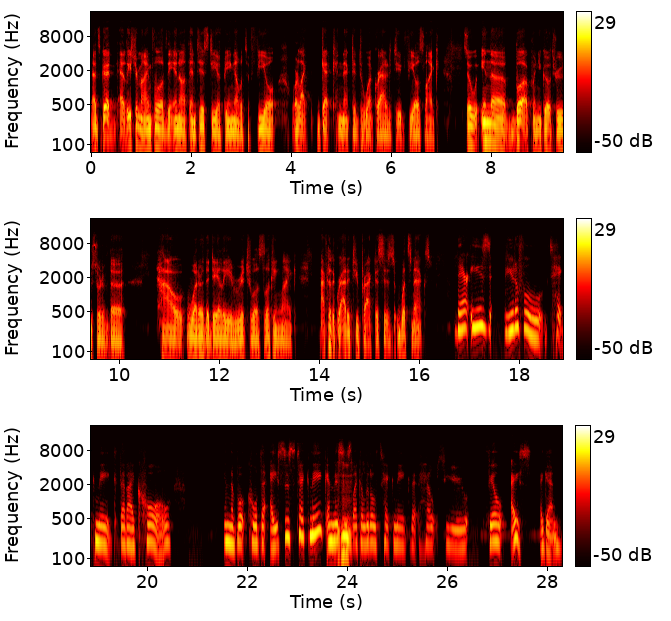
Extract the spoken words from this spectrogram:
That's good. At least you're mindful of the inauthenticity of being able to feel or like get connected to what gratitude feels like. So in the book, when you go through sort of the how, what are the daily rituals looking like after the gratitude practices, what's next? There is beautiful technique that I call in the book called the ACEs technique. And this mm-hmm. is like a little technique that helps you feel ace again.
